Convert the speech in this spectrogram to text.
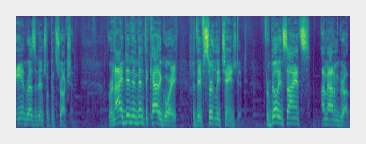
and residential construction. Rinnai didn't invent the category, but they've certainly changed it. For Building Science, I'm Adam Grubb.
